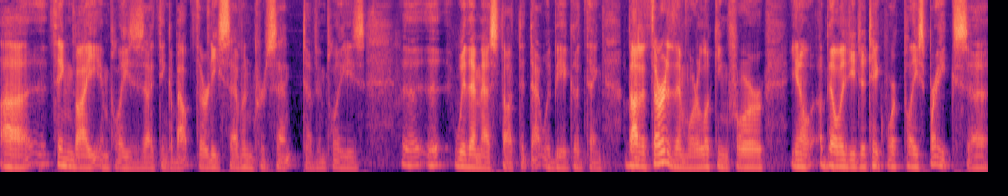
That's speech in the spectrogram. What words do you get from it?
uh, thing by employees. I think about 37% of employees uh, uh with MS thought that that would be a good thing. About a third of them were looking for, you know, ability to take workplace breaks uh,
